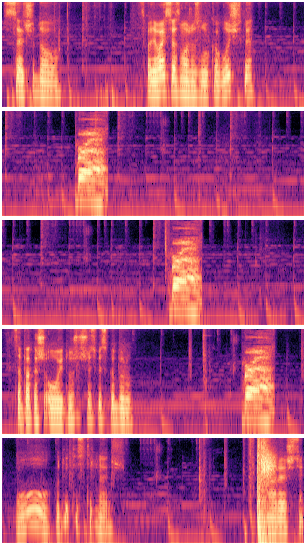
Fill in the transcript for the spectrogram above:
Все чудово. Сподіваюся, я зможу з лука влучити. Bruh. Bruh. Це поки що. Ой, дуже щось близько беру. Bruh. О, куди ти стріляєш? Нарешті.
